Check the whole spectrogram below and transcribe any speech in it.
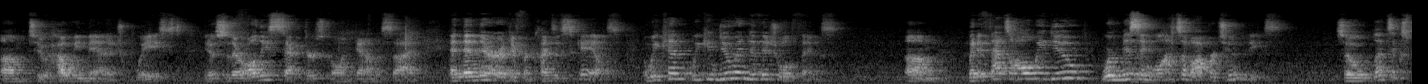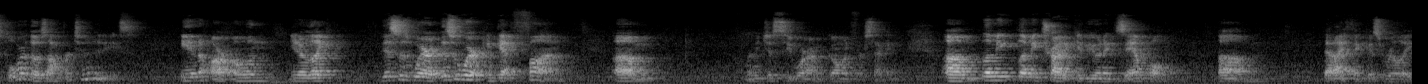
um, to how we manage waste. You know, so there are all these sectors going down the side. And then there are different kinds of scales. And we can, we can do individual things. Um, but if that's all we do, we're missing lots of opportunities. So let's explore those opportunities in our own, you know, like this is where this is where it can get fun. Um, let me just see where I'm going for a second. Um, let me let me try to give you an example um, that I think is really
